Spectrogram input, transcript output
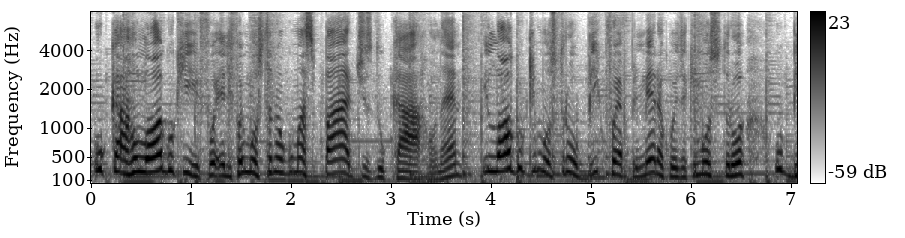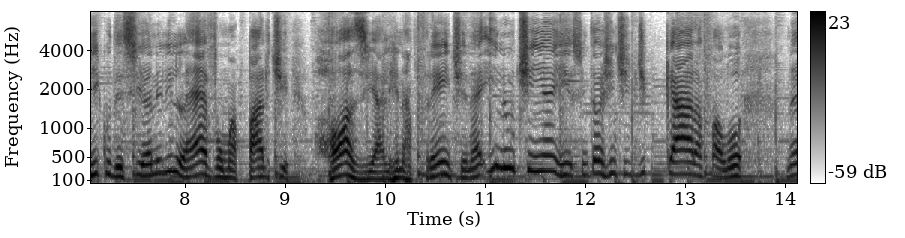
o carro logo que foi, ele foi mostrando algumas partes do carro, né? E logo que mostrou o bico, foi a primeira coisa que mostrou, o bico desse ano ele leva uma parte rosa ali na frente, né? E não tinha isso. Então a gente de cara falou, né?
